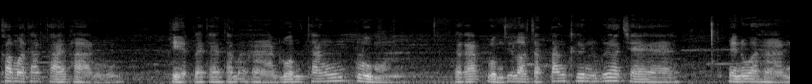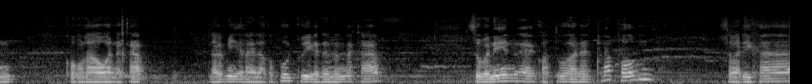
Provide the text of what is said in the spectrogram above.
เข้ามาทักทายผ่านเพจนแทนทำอาหาร รวมทั้งกลุ่มนะครับกลุ่มที่เราจัดตั้งขึ้นเพื่อแชร์เมนูอาหารของเราอะนะครับ แล้วมีอะไรเราก็พูดคุยกันในนั้นนะครับส่วนวันนี้นายแทนขอตัวนะครับผม สวัสดีครั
